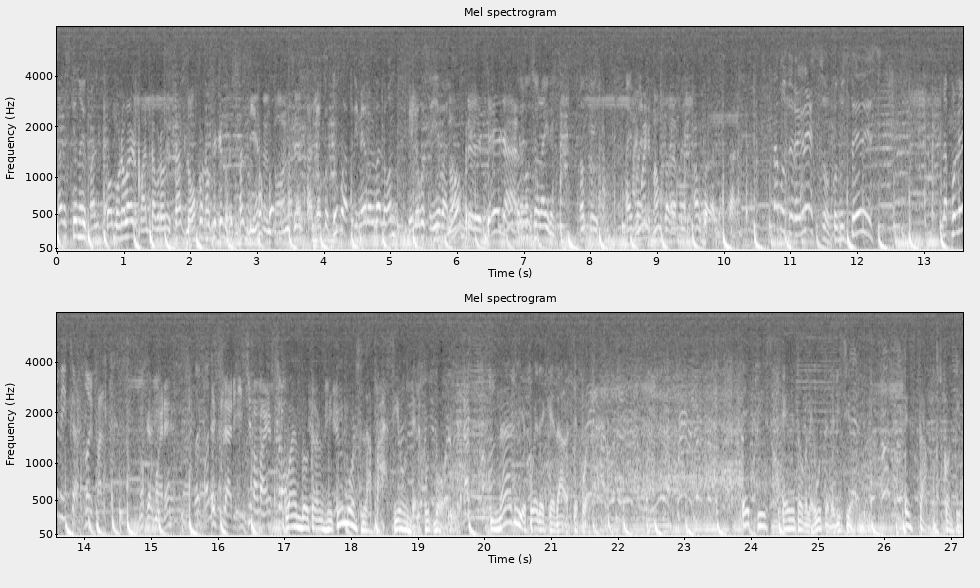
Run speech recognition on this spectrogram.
¿Sabes qué no hay falta? ¿Cómo no va a haber falta, bro? ¿Estás loco? No sé qué lo estás viendo entonces. Estás loco, tú va primero el balón y luego se lleva el No, hombre, llega. Vamos al aire. Ok, ahí muere. vamos a darle, vamos a darle. Estamos de regreso con ustedes. La polémica, no hay falta. ¿No que muere? No hay falta. Es clarísima, maestro. Cuando transmitimos la pasión del fútbol, nadie puede quedarse fuera. XEW Televisión. Estamos contigo.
